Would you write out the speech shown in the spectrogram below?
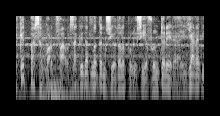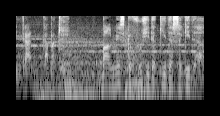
Aquest passaport fals ha cridat l'atenció de la policia fronterera i ara vindran cap aquí. Val més que fugi d'aquí de seguida,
